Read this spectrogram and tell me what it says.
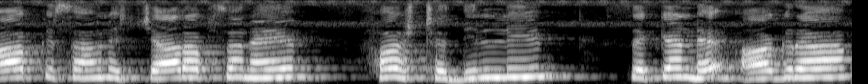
आपके सामने चार ऑप्शन है। फ़र्स्ट है दिल्ली सेकंड है आगरा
